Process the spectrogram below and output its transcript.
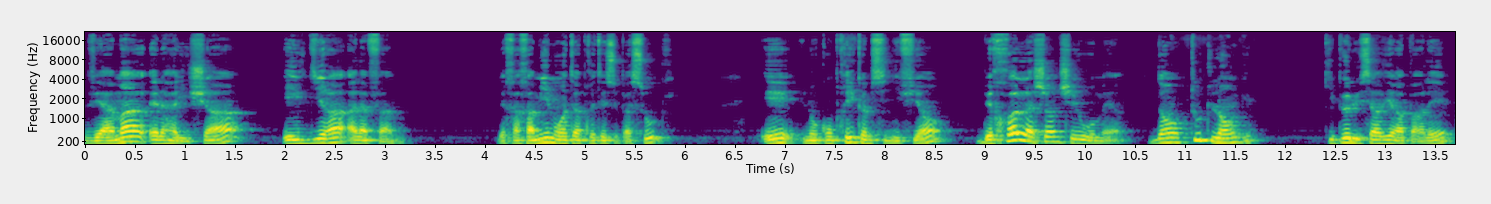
Ve'amar el haïsha, et il dira à la femme. Les Chachamim ont interprété ce pasouk et l'ont compris comme signifiant Bechol lachon omer. Dans toute langue qui peut lui servir à parler,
